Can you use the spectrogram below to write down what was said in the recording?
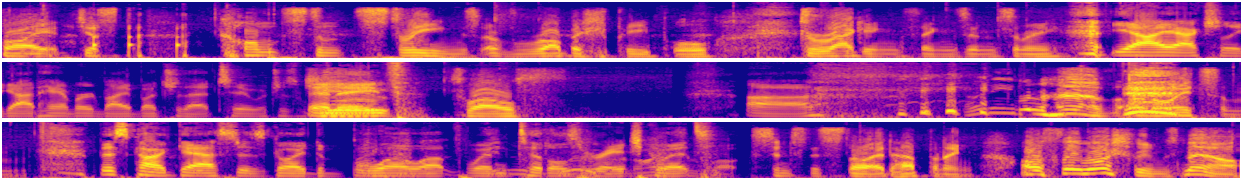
by just constant streams of rubbish people dragging things into me. Yeah, I actually got hammered by a bunch of that too, which is weird. 12. Uh, I don't even have an item. this podcast is going to blow up when Tiddles rage quits. Since this started happening. Oh, three mushrooms now.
